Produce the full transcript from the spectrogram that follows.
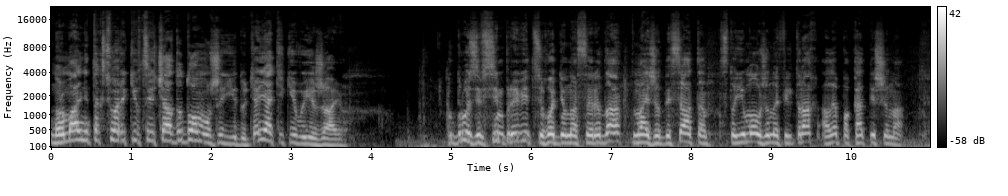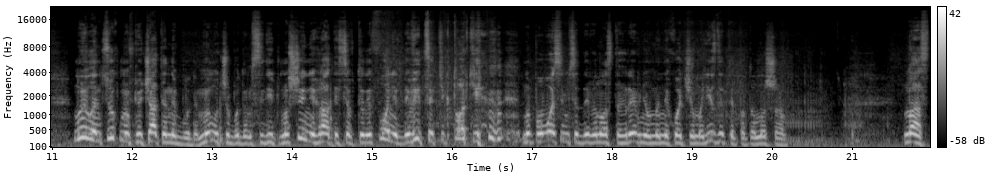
Нормальні таксьорики в цей час додому вже їдуть, а я тільки виїжджаю. Друзі, всім привіт! Сьогодні у нас середа, майже 10. Стоїмо вже на фільтрах, але поки тишина. Ну і ланцюг ми включати не будемо. Ми лучше будемо сидіти в машині, гратися в телефоні, дивитися тіктоки. Ну по 80-90 гривень ми не хочемо їздити, тому що у нас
